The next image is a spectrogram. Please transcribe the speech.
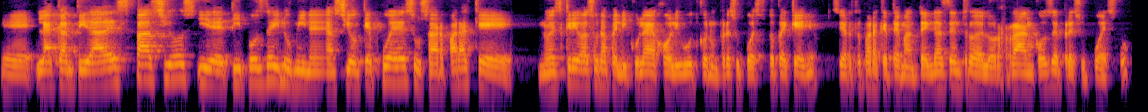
eh, la cantidad de espacios y de tipos de iluminación que puedes usar para que no escribas una película de Hollywood con un presupuesto pequeño, ¿cierto? Para que te mantengas dentro de los rangos de presupuesto.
